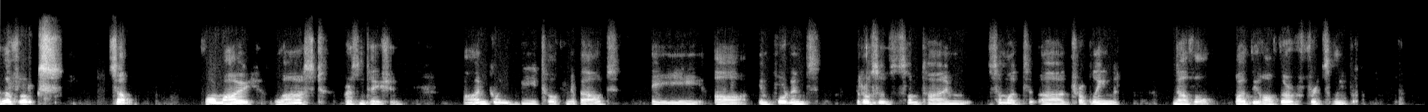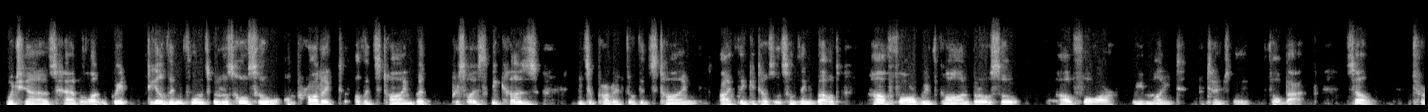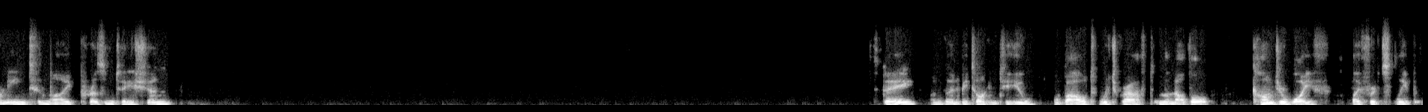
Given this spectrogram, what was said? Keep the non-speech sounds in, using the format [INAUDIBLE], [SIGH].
Hello, folks. So, for my last presentation, I'm going to be talking about a uh, important, but also sometime somewhat uh, troubling novel by the author Fritz Leiber, which has had a lot, great deal of influence, but was also a product of its time. But precisely because it's a product of its time, I think it tells us something about how far we've gone, but also how far we might potentially fall back. So turning to my presentation. Today, I'm going to be talking to you about witchcraft in the novel Conjure Wife by Fritz Leiber.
